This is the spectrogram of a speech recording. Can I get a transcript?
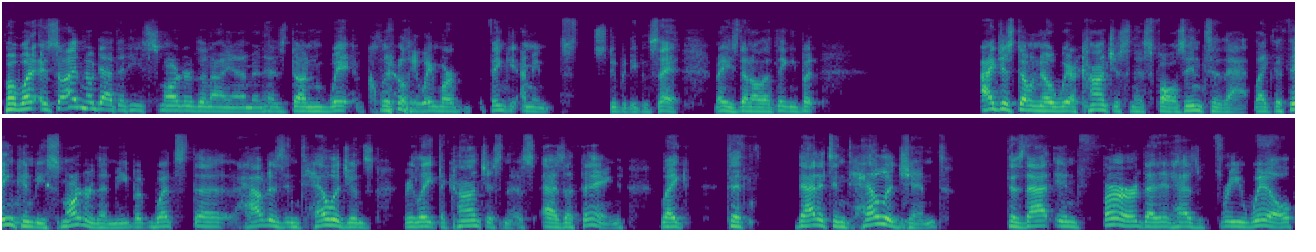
but what so I have no doubt that he's smarter than I am and has done way clearly way more thinking. I mean, stupid to even say it, right? He's done all that thinking, but I just don't know where consciousness falls into that. Like the thing can be smarter than me, but what's the how does intelligence relate to consciousness as a thing? Like to that it's intelligent, does that infer that it has free will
